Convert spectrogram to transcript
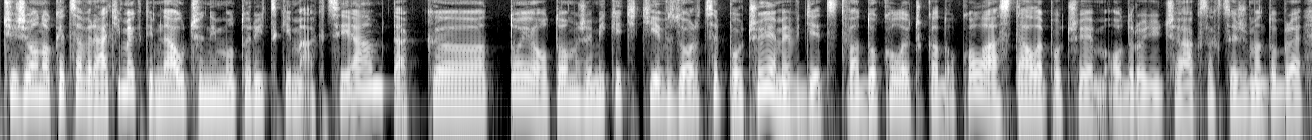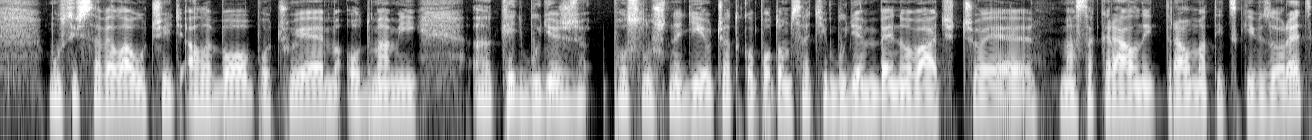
Čiže ono, keď sa vrátime k tým naučeným motorickým akciám, tak e, to je o tom, že my keď tie vzorce počujeme v detstva do kolečka dokola a stále počujem od rodiča, ak sa chceš mať dobre, musíš sa veľa učiť, alebo počujem od mami, e, keď budeš poslušné dievčatko, potom sa ti budem venovať, čo je masakrálny traumatický vzorec.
